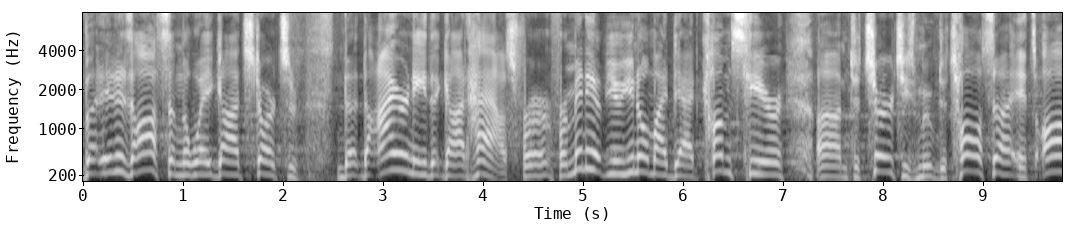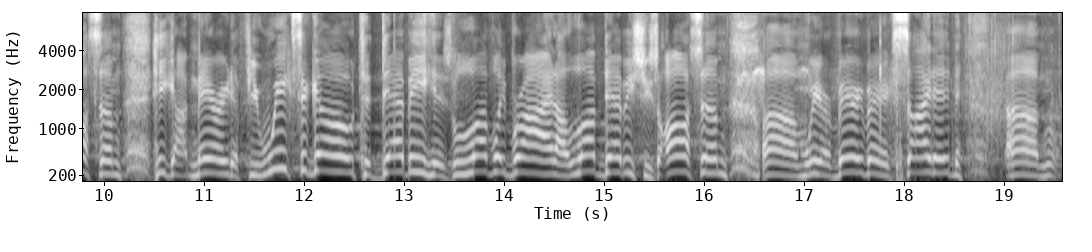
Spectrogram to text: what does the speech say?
But it is awesome the way God starts, the, the irony that God has. For, for many of you, you know my dad comes here um, to church. He's moved to Tulsa. It's awesome. He got married a few weeks ago to Debbie, his lovely bride. I love Debbie. She's awesome. Um, we are very, very excited. Um,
